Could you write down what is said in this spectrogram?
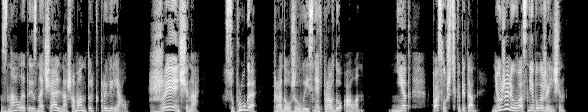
знал это изначально, а шаман только проверял. «Женщина!» «Супруга?» — продолжил выяснять правду Алан. «Нет, послушайте, капитан, неужели у вас не было женщин?»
